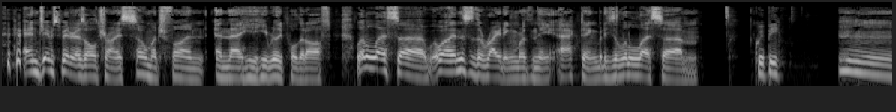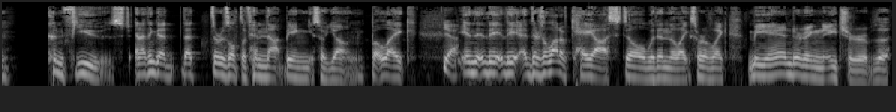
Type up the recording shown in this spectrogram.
and James Spader as Ultron is so much fun, and that he he really pulled it off. A little less, uh, well, and this is the writing more than the acting, but he's a little less um, Quippy. mm, confused, and I think that that's the result of him not being so young. But like, Yeah. in the, the, the there's a lot of chaos still within the like sort of like meandering nature of the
